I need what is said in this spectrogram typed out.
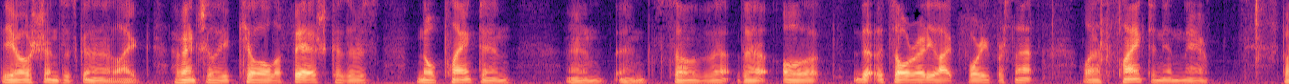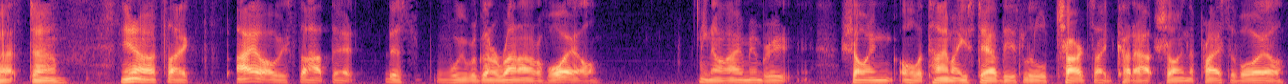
the oceans is going to like eventually kill all the fish because there's no plankton, and and so that the all the, it's already like forty percent less plankton in there. But um, you know, it's like I always thought that this we were going to run out of oil. You know, I remember showing all the time. I used to have these little charts I'd cut out showing the price of oil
